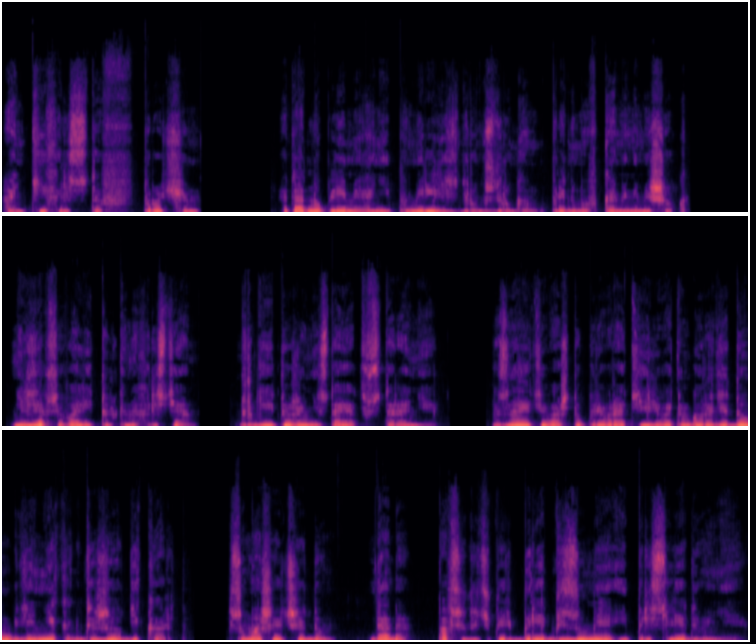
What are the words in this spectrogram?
антихристов, впрочем, это одно племя, они помирились друг с другом, придумав каменный мешок. Нельзя все валить только на христиан. Другие тоже не стоят в стороне. Знаете, во что превратили в этом городе дом, где некогда жил Декарт? В сумасшедший дом. Да-да, повсюду теперь бред безумия и преследования.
